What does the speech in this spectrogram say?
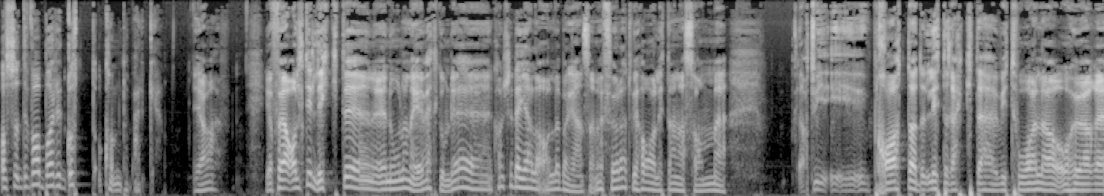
Altså, det var bare godt å komme til Bergen. Ja. ja, for jeg har alltid likt Nordland. Jeg vet ikke om det Kanskje det gjelder alle bergensere, men jeg føler at vi har litt den samme at vi eh, prater litt direkte. Vi tåler å høre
